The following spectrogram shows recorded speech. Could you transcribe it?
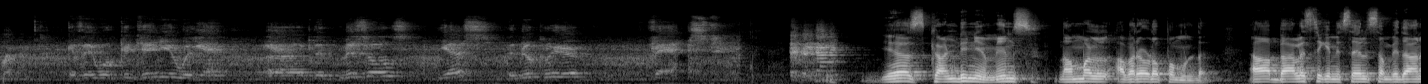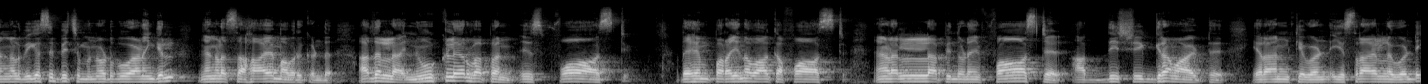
weapons? If they will continue with Yeah. uh, the missiles, yes. The nuclear, fast. Yes continue means നമ്മൾ അവരോടൊപ്പമുണ്ട് ആ ബാലിസ്റ്റിക് മിസൈൽ സംവിധാനങ്ങൾ വികസിപ്പിച്ച് മുന്നോട്ട് പോവുകയാണെങ്കിൽ ഞങ്ങളുടെ സഹായം അവർക്കുണ്ട് അതല്ല ന്യൂക്ലിയർ വെപ്പൺ ഈസ് ഫാസ്റ്റ് അദ്ദേഹം പറയുന്ന വാക്ക ഫാസ്റ്റ്. ഞങ്ങളെല്ലാ പിന്തുണയും ഫാസ്റ്റ് അതിശീഘ്രമായിട്ട് ഇറാൻക്ക് വേണ്ടി ഇസ്രായേലിന് വേണ്ടി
